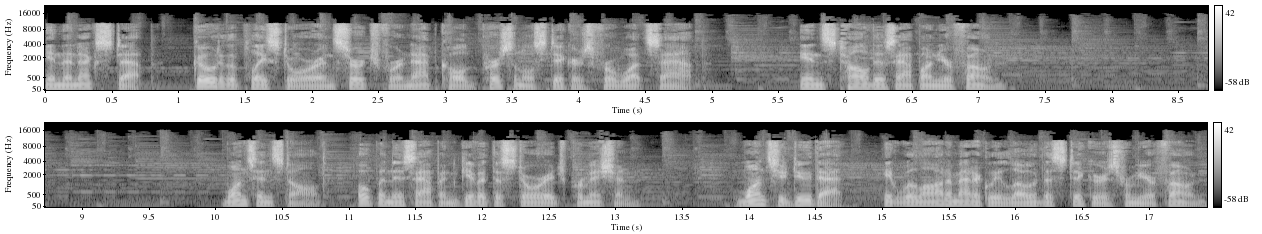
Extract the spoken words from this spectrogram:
In the next step, go to the Play Store and search for an app called Personal Stickers for WhatsApp. Install this app on your phone. Once installed, open this app and give it the storage permission. Once you do that, it will automatically load the stickers from your phone.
